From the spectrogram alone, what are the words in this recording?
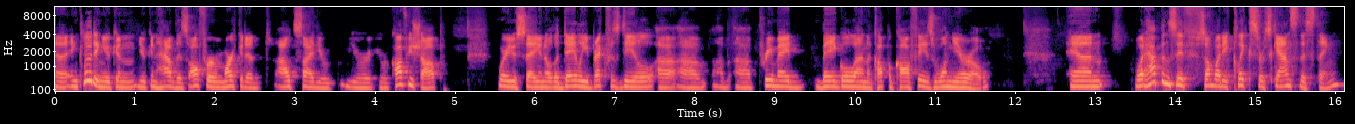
Uh, including you can you can have this offer marketed outside your your your coffee shop where you say, you know, the daily breakfast deal, uh, uh, a pre-made bagel and a cup of coffee is one euro. And what happens if somebody clicks or scans this thing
